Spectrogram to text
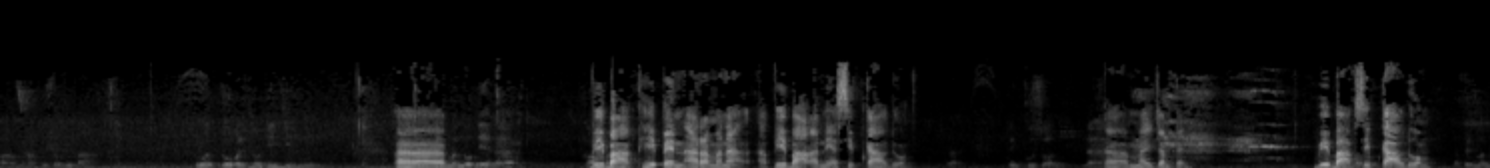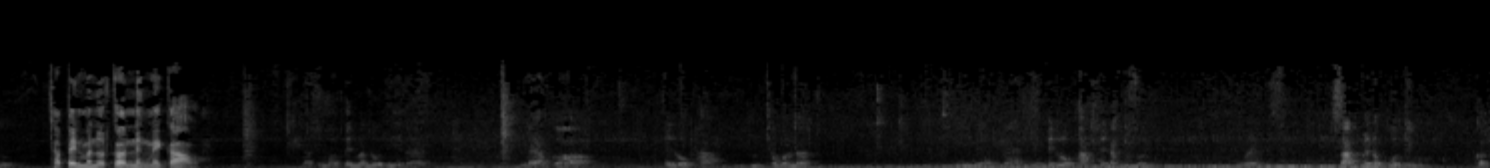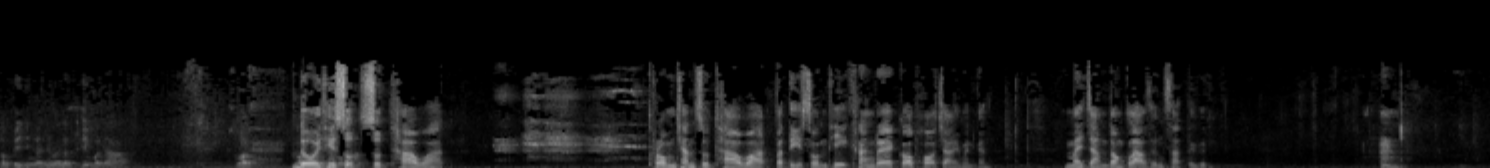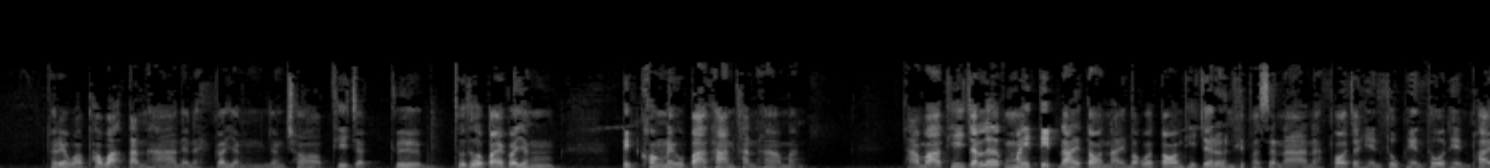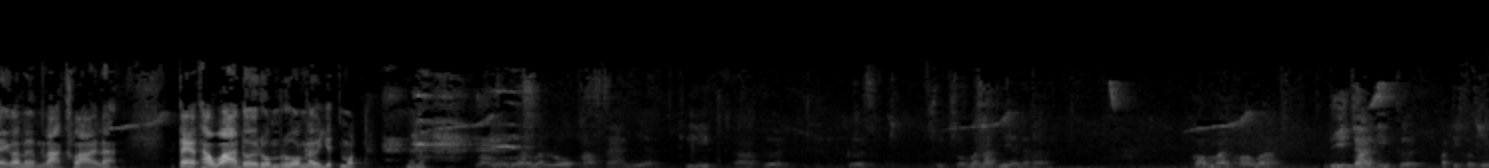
เอ่อมหากุศลวิบากตัวตัวปฏิสนธิจิตนี่เอ่อเป็นมนุษย์เนี่ยนะก็วิบากที่เป็นอารมณะวิบากอันเนี้สิบเก้าดวง เป็นกุศลนะเอ่อไม่จำเป็น วิบากสิบเก้าดวง ถ้าเป็นมนุษย์ ถ้าเป็นมนุษย์ก็หนึ่งในเก้านะสมมติว่าเป็นมนุษย์นี่นะ แล้วก็ไอ้โลภะชวนะทีนี้เนี่ยแรกยังเป็นโลภะเป็นอกุศลใช่ไหมสัตว์ไม่ต้องพูดถึง ก็ต้องเป็นอย่างนั้นใช่ไหมแล้วเทวดาก็ก็โดยที่สุดสุดทาวาสพรหมชั้นสุดทาวาสปฏิสนธิครั้งแรกก็พอใจเหมือนกัน ไม่จำต้องกล่าวถึงสัตว์อื่นเขาเรียกว่าภาวะตันหาเนี่ยนะก็ยังยังชอบที่จะคือทั่วๆไปก็ยังติดข้องในอุปาทานขันห้ามั่ง ถามว่าที่จะเลิกไม่ติดได้ตอนไหน บอกว่าตอนที่เจริญวิปัสสนานะพอจะเห็นทุกข์เห็นโทษเห็นภัยก็เริ่มละคลายแล้วแต่ถ้าว่าโดยรวมๆแล้วยึดหมดเนี่ยนะเราง่ายๆว่าโลภะแสนเนี่ยที่เกิดเกิดโสมนัสเนี่ยนะฮะ ก็หมายความว่าดีใจที่เกิดปฏิสนธิ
